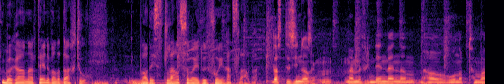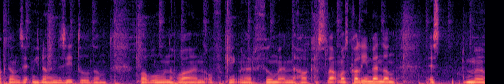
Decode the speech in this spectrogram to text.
We gaan naar het einde van de dag toe. Wat is het laatste wat je doet voor je gaat slapen? Dat is te zien als ik met mijn vriendin ben, dan gaan we gewoon op het gemak. Dan zitten we hier nog in de zetel, dan babbelen we nog wat en, of kijken we naar een film en dan ga ik gaan slapen. Maar als ik alleen ben, dan, is mijn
